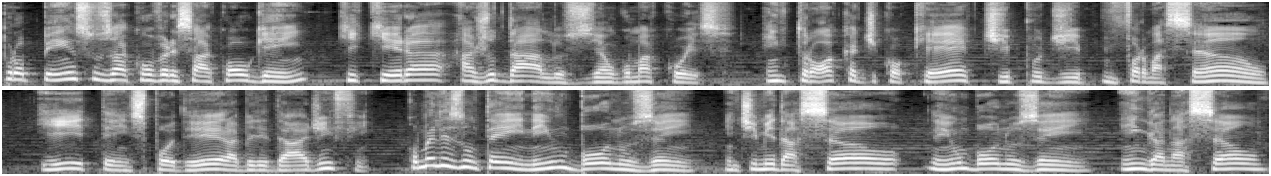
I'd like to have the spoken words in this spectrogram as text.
propensos a conversar com alguém que queira ajudá-los em alguma coisa, em troca de qualquer tipo de informação, itens, poder, habilidade, enfim. Como eles não têm nenhum bônus em intimidação, nenhum bônus em enganação,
